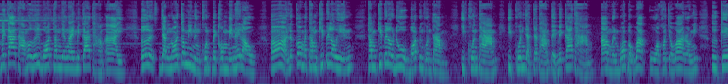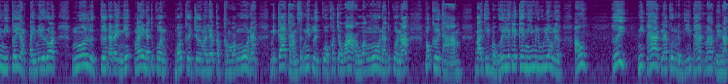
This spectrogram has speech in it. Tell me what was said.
ไม่กล้าถามว่าเฮ้ยบอสทำยังไงไม่กล้าถามอาย เออ อย่างน้อยก็มีหนึ่งคนไปคอมเมนต์ให้เรา ออแล้วก็มาทำคลิปให้เราเห็นทำคลิปให้เราดูบอสเป็นคนทำอีกคนถาม อีกคนอยากจะถามแต่ไม่กล้าถามอ่าเหมือนบอสบอกว่ากลัวเขาจะว่าเรานี่เออแค่นี้ก็ยังไปไม่รอดโง่เหลือเกินอะไรอย่างเงี้ยไม่นะทุกคนบอสเคยเจอมาแล้วกับคำว่าโง่นะไม่กล้าถามสักนิดเลยกลัวเขาจะว่าเอาว่าโง่นะทุกคนนะเพราะเคยถามบางทีบอกเฮ้ยเล็ก ๆ แค่นี้ไม่รู้เรื่องเลย เอ้าเฮ้ยนี่พลาดนะคนแบบนี้พลาดมากเลยนะ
